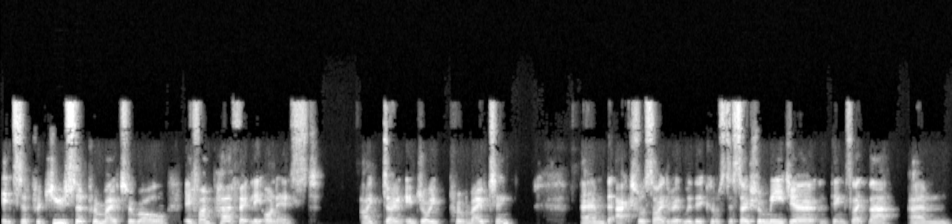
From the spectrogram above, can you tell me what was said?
it's a producer promoter role. If I'm perfectly honest I don't enjoy promoting um, the actual side of it when it comes to social media and things like that. Um,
